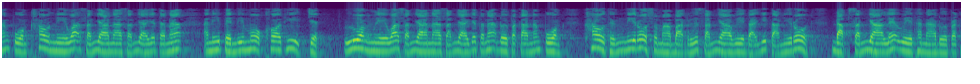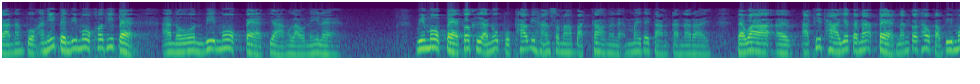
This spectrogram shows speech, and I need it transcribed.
ทั้งปวงเข้าเนวสัญญานาสัญญายตนะ อันนี้เป็นวิโมกข้อที่เจ็ดล่วงเนวสัญญานาสัญญายตนะ โดยประการทั้งปวง เข้าถึงนิโรธสมาบัติ หรือสัญญาเวดายตานิโรธดับสัญญาและเวทนาโดยประการทั้งปวง อันนี้เป็นวิโมกข้อที่แปดอานนวิโมกแปดอย่างเหล่านี้แหละวิโมกแปดก็คืออนุปุพาวิหารสมาบัติเก้านั่นแหละ ไม่ได้ต่างกันอะไร แต่ว่าอภิพายตนะแปดนั้นก็เท่ากับวิโม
